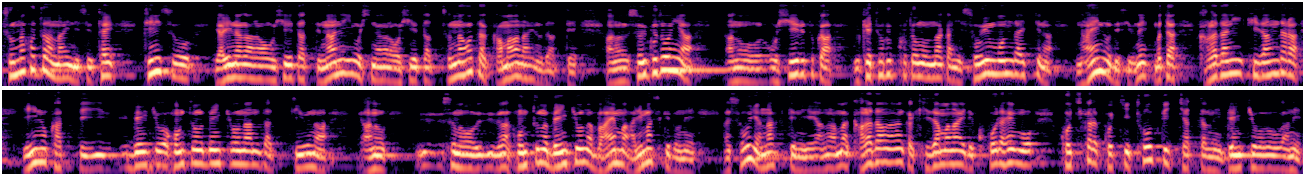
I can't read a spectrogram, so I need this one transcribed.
そんなことはないんですよ。テニスをやりながら教えたって、何をしながら教えたって、そんなことは構わないのだって、あの、そういうことには、あの、教えるとか受け取ることの中にそういう問題っていうのはないのですよね。また、体に刻んだらいいのかっていう、勉強は本当の勉強なんだっていうのは、あの、その、本当の勉強な場合もありますけどね、そうじゃなくてね、あの、まあ、体なんか刻まないで、ここら辺を、こっちからこっちに通っていっちゃったのに、勉強がね、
